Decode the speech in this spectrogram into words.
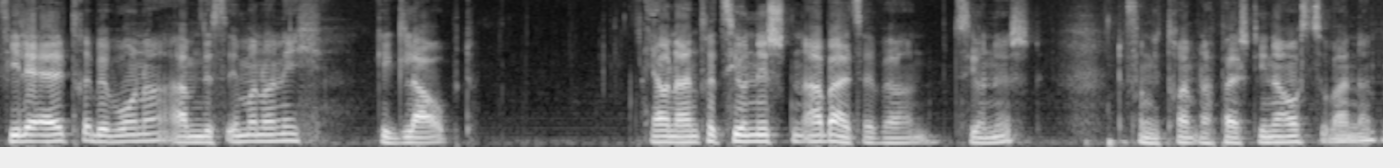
Viele ältere Bewohner haben das immer noch nicht geglaubt. Ja, und andere Zionisten aber, also er war ein Zionist, davon geträumt, nach Palästina auszuwandern,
